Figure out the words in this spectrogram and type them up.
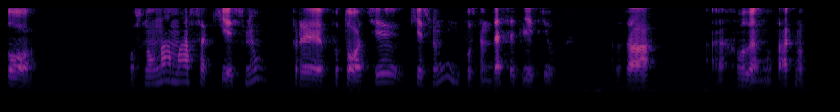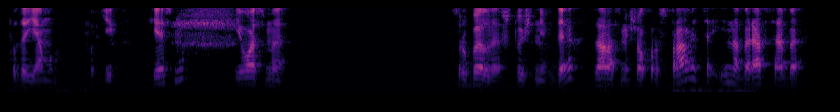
то основна маса кисню при потоці, кисню, ну, допустимо, 10 літрів за хвилину, так, ми подаємо потік кисню. І ось ми зробили штучний вдих. Зараз мішок розправиться і набере в себе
